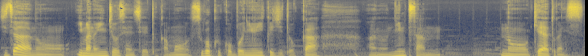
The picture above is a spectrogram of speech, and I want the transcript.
実はあの今の院長先生とかもすごくこう母乳育児とかあの妊婦さんのケアとかにす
